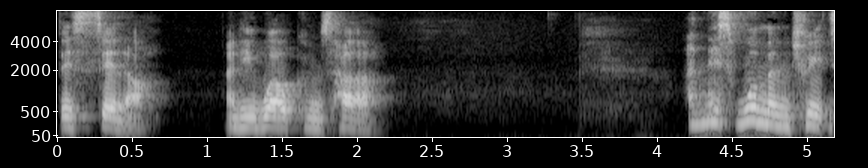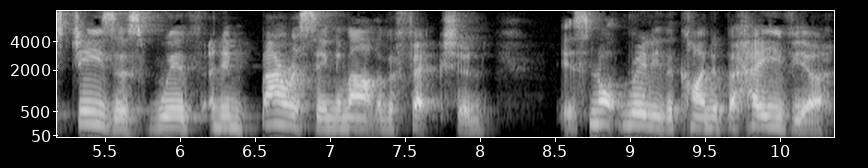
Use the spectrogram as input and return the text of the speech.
this sinner, and he welcomes her. And this woman treats Jesus with an embarrassing amount of affection. It's not really the kind of behaviour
